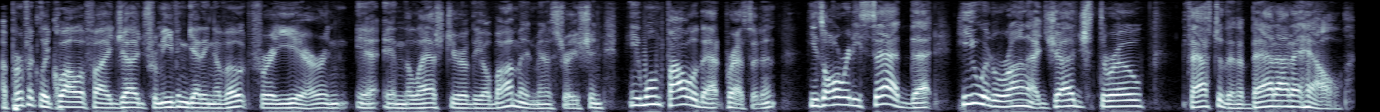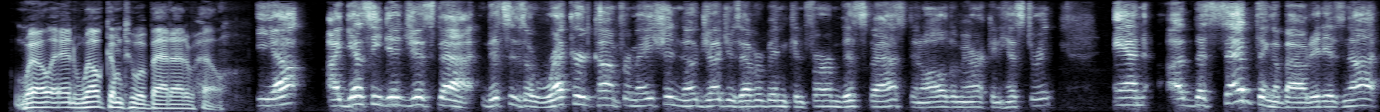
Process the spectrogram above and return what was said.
a perfectly qualified judge from even getting a vote for a year in in the last year of the Obama administration, he won't follow that precedent. He's already said that he would run a judge through faster than a bat out of hell. Well, and welcome to a bat out of hell. Yeah, I guess he did just that. This is a record confirmation. No judge has ever been confirmed this fast in all of American history. And uh, the sad thing about it is not,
